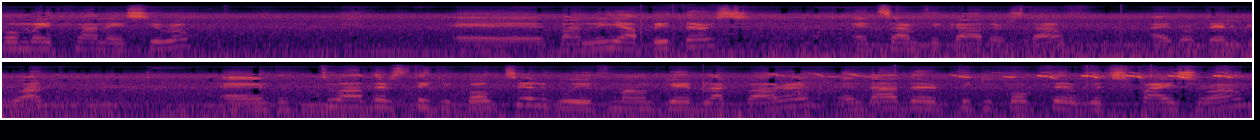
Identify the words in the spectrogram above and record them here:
homemade honey syrup, uh, vanilla bitters, and something other stuff. I don't tell you what. And two other sticky cocktail with Mount Gay Black Barrel, and other sticky cocktail with spice rum,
